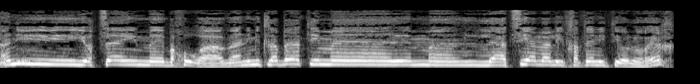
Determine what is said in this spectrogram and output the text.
אני יוצא עם אה, בחורה ואני מתלבט אם אה, להציע לה להתחתן איתי או לא. איך?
